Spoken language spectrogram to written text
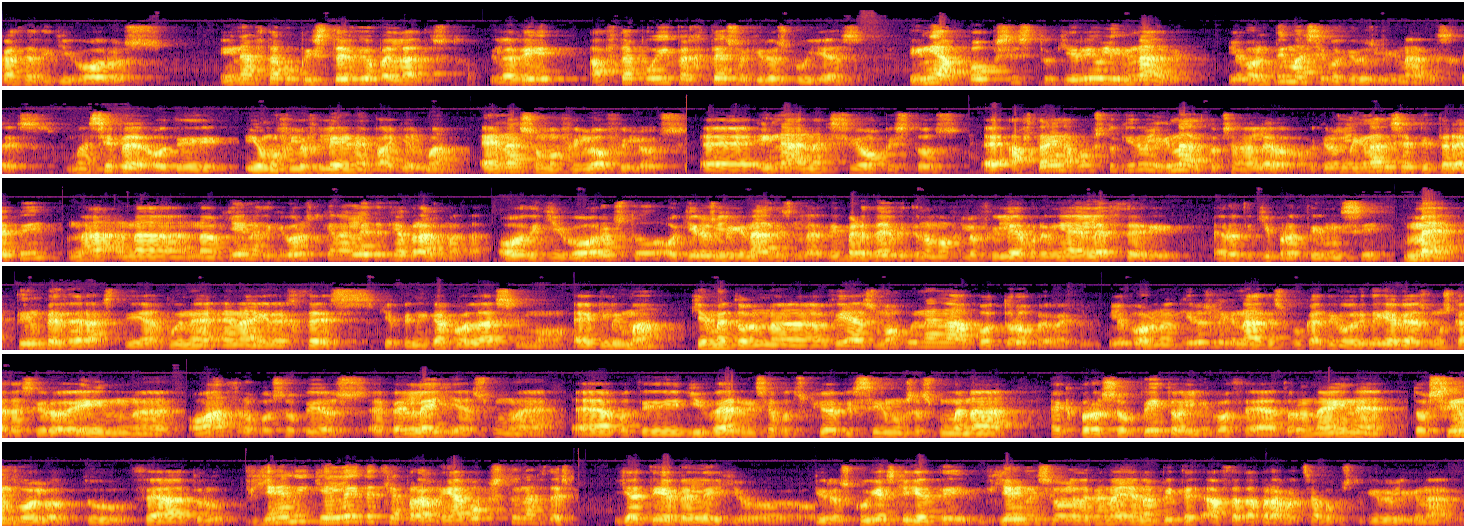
κάθε δικηγόρος είναι αυτά που πιστεύει ο πελάτης του. Δηλαδή, αυτά που είπε χτες ο κύριος Κούγιας είναι οι απόψεις του κυρίου Λιγνάδη. Λοιπόν, τι μας είπε ο κύριος Λιγνάδη χθες; Μας είπε ότι η ομοφιλοφιλία είναι επάγγελμα. Ένας ομοφιλόφιλος ε, είναι αναξιόπιστος. Ε, αυτά είναι απόψεις του κυρίου Λιγνάδη, το ξαναλέω. Ο κύριος Λιγνάδη επιτρέπει να, να, να βγαίνει ο δικηγόρος του και να λέει τέτοια πράγματα. Ο δικηγόρος του, ο κύριος Λιγνάδη δηλαδή, μπερδεύει την ομοφιλοφιλία που είναι μια ελεύθερη ερωτική προτίμηση με την παιδεραστία που είναι ένα ηρεχθές και ποινικά κολάσιμο έγκλημα και με τον ε, βιασμό που είναι ένα αποτρόπαιο έγκλημα. Λοιπόν, ο κύριος Λιγνάδης που κατηγορείται για βιασμούς κατά σειροήν, ε, ο άνθρωπος ο οποίος επελέγει ας πούμε ε, από την κυβέρνηση, από τους πιο επισήμους ας πούμε να εκπροσωπεί το ελληνικό θέατρο, να είναι το σύμβολο του θεάτρου, βγαίνει και λέει τέτοια πράγματα. Οι απόψεις του είναι αυτές. Γιατί επελέγει ο κύριος Κούγιας και γιατί βγαίνει σε όλα τα κανάλια να πείτε αυτά τα πράγματα, τις απόψεις του κύριου Λιγνάδη.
